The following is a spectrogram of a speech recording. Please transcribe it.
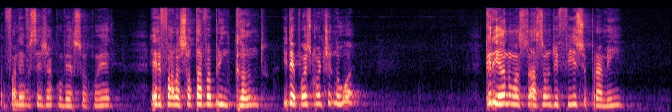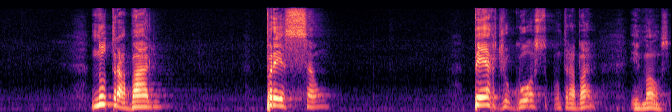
Eu falei: Você já conversou com ele? Ele fala: Só estava brincando. E depois continua. Criando uma situação difícil para mim. No trabalho, pressão perde o gosto com o trabalho. Irmãos,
